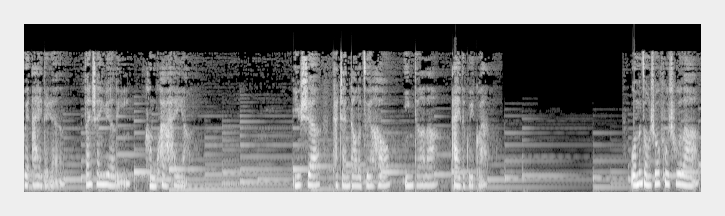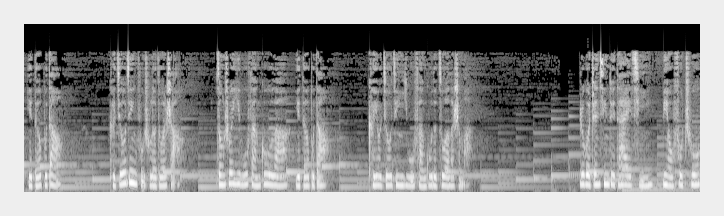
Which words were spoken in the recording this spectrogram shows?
为爱的人翻山越岭，横跨海洋。于是他站到了最后，赢得了爱的桂冠。我们总说付出了也得不到，可究竟付出了多少？总说义无反顾了也得不到，可又究竟义无反顾的做了什么？如果真心对待爱情并有付出，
